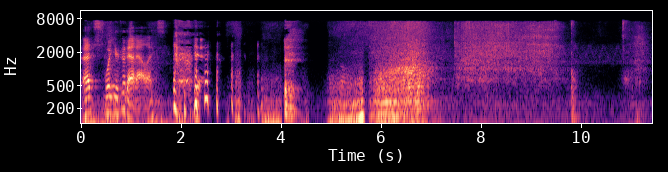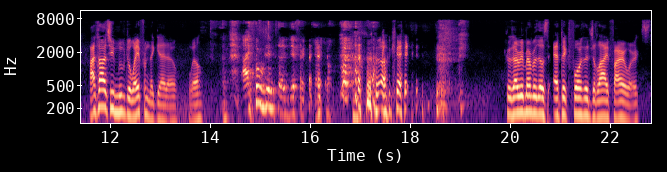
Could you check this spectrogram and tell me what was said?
That's what you're good at, Alex. Yeah. I thought you moved away from the ghetto. Well, I moved into a different ghetto. okay. Because I remember those epic Fourth of July fireworks.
